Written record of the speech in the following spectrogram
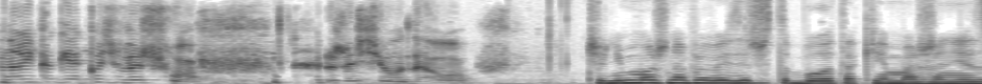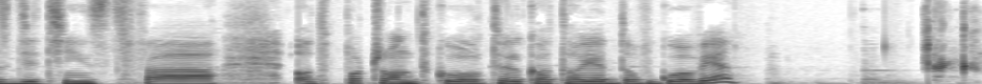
No i tak jakoś wyszło, że się udało. Czyli można powiedzieć, że to było takie marzenie z dzieciństwa od początku, tylko to jedno w głowie? Tak,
